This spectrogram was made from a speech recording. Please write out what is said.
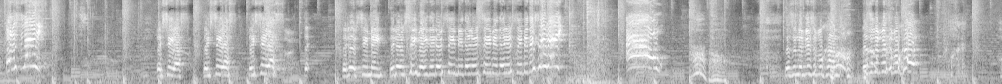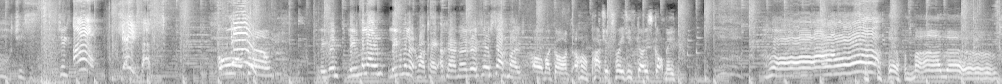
Go to sleep. They see us. They see us. They see us. They, they don't see me. They don't see me. They don't see me. They don't see me. They don't see me. They see me. Ow! There's an invisible cunt. There's an invisible cunt. Fuck. Oh Jesus. Jesus. Oh Jesus. Oh, No! down! Leave him. Leave him alone. Leave him alone. Right, okay. Okay. I'm gonna go full stealth mode. Oh my god. Oh, Patrick Swayze's ghost got me. Oh! my love.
